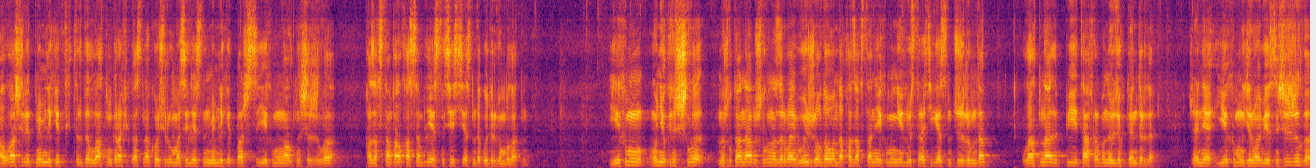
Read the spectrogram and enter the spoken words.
Алғаш рет мемлекеттік тілді латын графикасына көшіру мәселесін мемлекет басшысы 2006 жылы қазақстан халқы ассамблеясының сессиясында көтерген болатын. 2012 жылы нұрсұлтан әбішұлы назарбаев өз жолдауында қазақстан 2050 стратегиясын тұжырымдап латын әліпбиі тақырыбын өзектендірді. Және 2025 жылды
